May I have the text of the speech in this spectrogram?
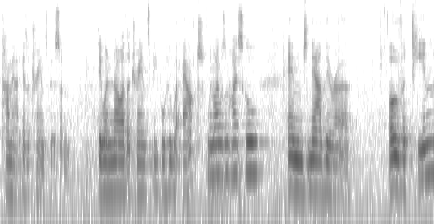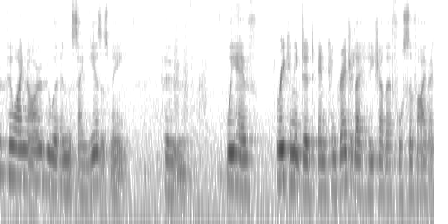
come out as a trans person. There were no other trans people who were out when I was in high school, and now there are over 10 who I know who were in the same years as me, who we have reconnected and congratulated each other for surviving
